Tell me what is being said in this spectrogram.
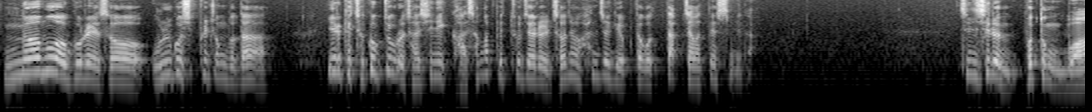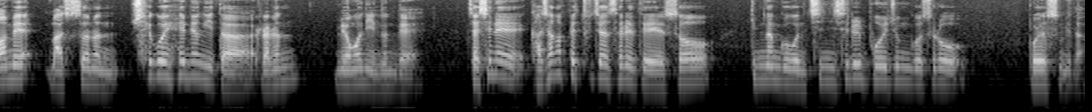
너무 억울해서 울고 싶을 정도다. 이렇게 적극적으로 자신이 가상화폐 투자를 전혀 한 적이 없다고 딱 잡아댔습니다. 진실은 보통 모함에 맞서는 최고의 해명이다 라는 명언이 있는데 자신의 가상화폐 투자설에 대해서 김남국은 진실을 보여준 것으로 보였습니다.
